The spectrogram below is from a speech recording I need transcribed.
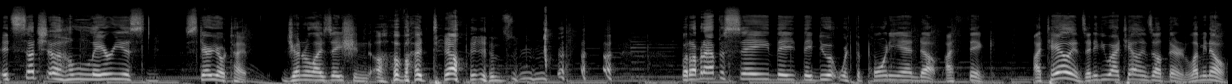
it's such a hilarious stereotype, generalization of Italians. but I'm gonna have to say they they do it with the pointy end up. I think Italians. Any of you Italians out there, let me know.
